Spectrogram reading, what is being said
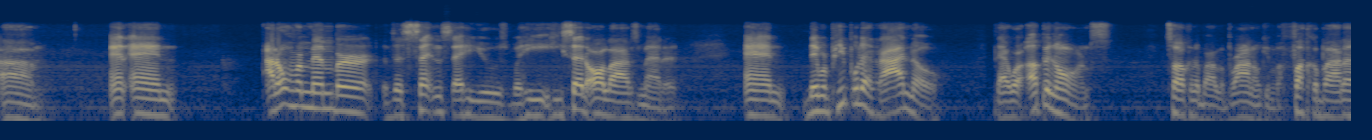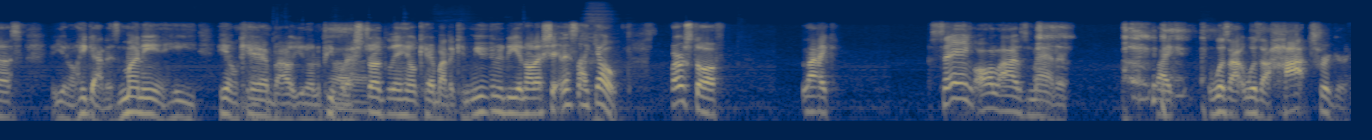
Um, and and I don't remember the sentence that he used, but he he said "All lives matter," and there were people that I know that were up in arms talking about LeBron don't give a fuck about us. You know, he got his money and he he don't care about, you know, the people that's Uh. struggling, he don't care about the community and all that shit. And it's like, yo, first off, like saying all lives matter like was a was a hot trigger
